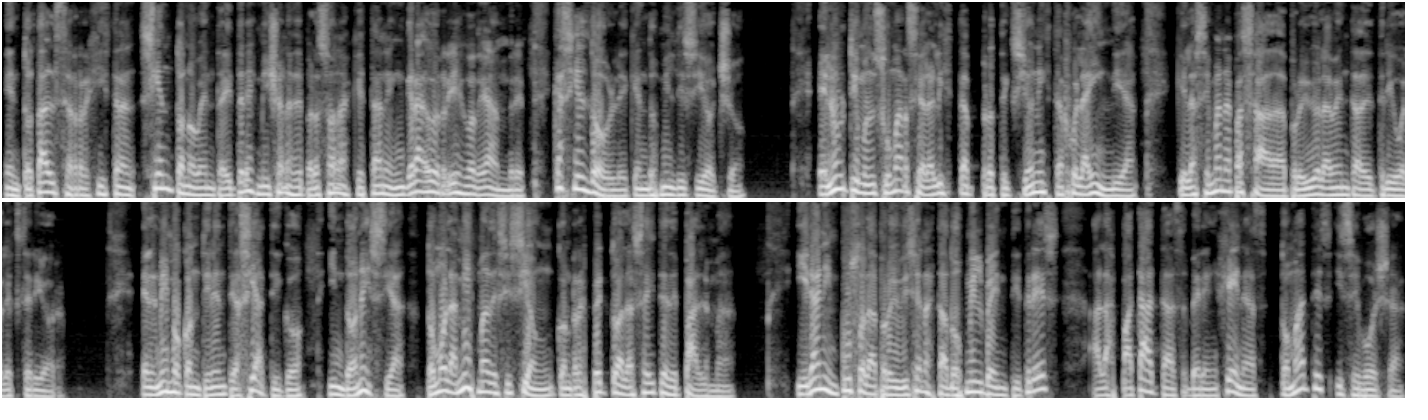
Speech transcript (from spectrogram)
en total se registran 193 millones de personas que están en grave riesgo de hambre, casi el doble que en 2018. El último en sumarse a la lista proteccionista fue la India, que la semana pasada prohibió la venta de trigo al exterior. En el mismo continente asiático, Indonesia tomó la misma decisión con respecto al aceite de palma. Irán impuso la prohibición hasta 2023 a las patatas, berenjenas, tomates y cebolla.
